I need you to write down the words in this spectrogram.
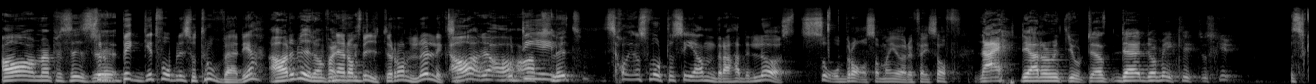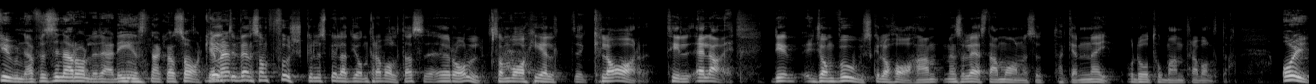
Ja, men precis. Så Eh, bägge två blir så trovärdiga. Ja, det blir de faktiskt. När de byter roller liksom. Ja, det- ja, och det absolut. har jag svårt att se andra hade löst så bra som man gör i Face-Off. Nej, det hade de inte gjort. De, de, de är klippt och sku, skurna för sina roller där. Det är ingen snack om saker. Vet Men, du vem som först skulle spela John Travoltas eh, roll? Som var helt eh, klar till... Eller det, John Woo skulle ha han, men så läste han manuset och tackade nej. Och då tog man Travolta. Oj,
